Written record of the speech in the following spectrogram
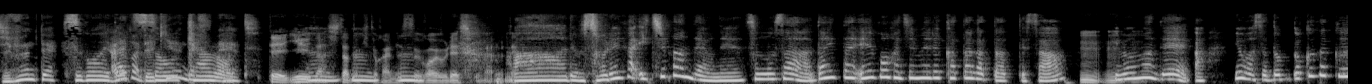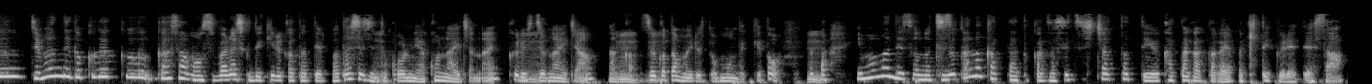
自分ってすごい。やればできるんですねって言い出した時とかうんうんにすごい嬉しくなるね。ああ、でもそれが一番だよね。そのさ、だいたい英語を始める方々ってさ、うんうん今まで、あ、要はさ、ど独学、自分で独学がさ、もう素晴らしくできる方ってやっぱ私たちのところには来ないじゃない？来る必要ないじゃん？なんか、うん。そういう方もいると思うんだけど、やっぱ今までその続かなかったとか挫折しちゃったっていう方々がやっぱ来てくれてさ、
